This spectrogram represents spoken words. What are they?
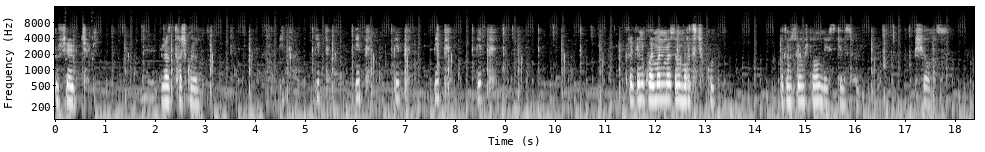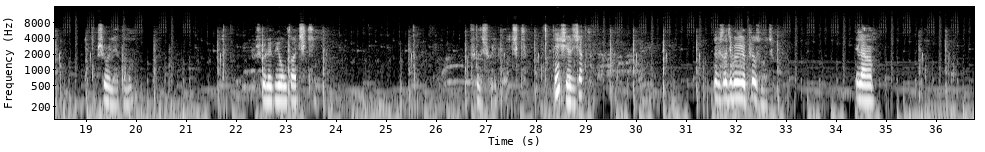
Dur şey bitecek. Biraz taş koyalım. Bip bip bip bip bip bip. Karakterin koyma animasyonu bu arada çok komik. Adını söylemiştim ama neyse kendisi söyleyeyim. Bir şey olmaz. Şöyle yapalım. Şöyle bir yol daha çıkayım. Şöyle şöyle bir yol çıkayım. Ne işe yarayacak? Biz sadece böyle yapıyoruz mu acaba? Selam.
